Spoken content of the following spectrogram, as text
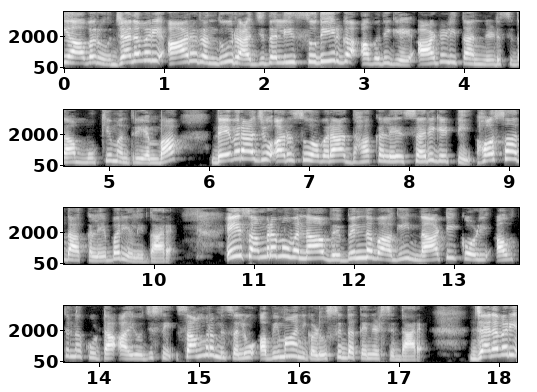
ಅವರು ಜನವರಿ ಆರರಂದು ರಾಜ್ಯದಲ್ಲಿ ಸುದೀರ್ಘ ಅವಧಿಗೆ ಆಡಳಿತ ನಡೆಸಿದ ಮುಖ್ಯಮಂತ್ರಿ ಎಂಬ ದೇವರಾಜು ಅರಸು ಅವರ ದಾಖಲೆ ಸರಿಗೆಟ್ಟಿ ಹೊಸ ದಾಖಲೆ ಬರೆಯಲಿದ್ದಾರೆ. ಈ ಸಂಭ್ರಮವನ್ನ ವಿಭಿನ್ನವಾಗಿ ನಾಟಿ ಕೋಳಿ ಔತಣಕೂಟ ಆಯೋಜಿಸಿ ಸಂಭ್ರಮಿಸಲು ಅಭಿಮಾನಿಗಳು ಸಿದ್ಧತೆ ನಡೆಸಿದ್ದಾರೆ. ಜನವರಿ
